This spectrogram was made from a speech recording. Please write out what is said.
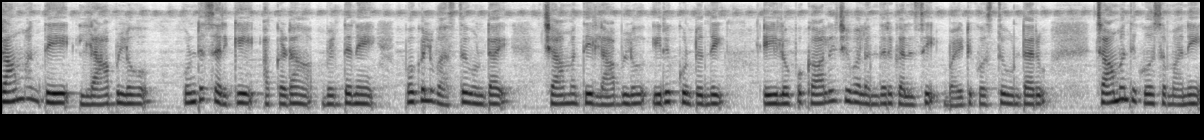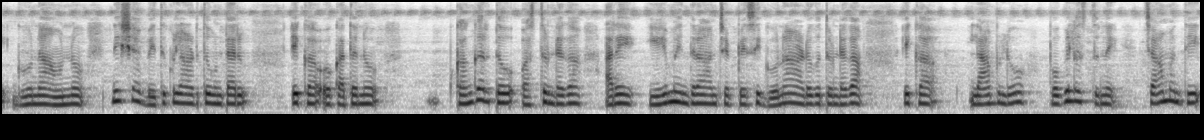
చామంతి ల్యాబ్లో ఉండేసరికి అక్కడ వెంటనే పొగలు వస్తూ ఉంటాయి. చామంతి ల్యాబ్లో ఇరుక్కుంటుంది. ఈలోపు కాలేజీ వాళ్ళందరూ కలిసి బయటకు వస్తూ ఉంటారు. చామంతి కోసమని గుణ అవును నిషా వెతుకులాడుతూ ఉంటారు. ఇక ఒక అతను కంగారుతో వస్తుండగా అరే ఏమైందిరా? అని చెప్పేసి గుణ అడుగుతుండగా ఇక ల్యాబ్లో పొగలొస్తున్నాయి. చామంతి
